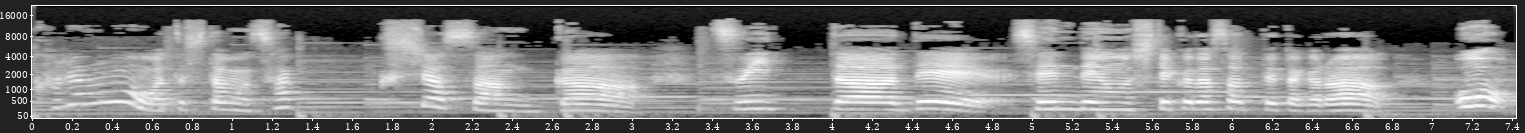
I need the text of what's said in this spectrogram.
これも私多分作者さんがツイッターで宣伝をしてくださってたから、お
